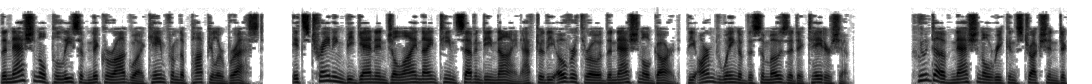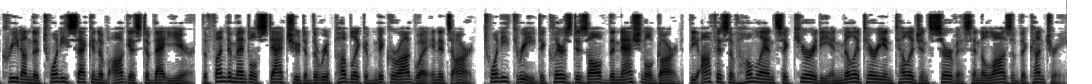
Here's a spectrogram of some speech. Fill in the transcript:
The National Police of Nicaragua came from the popular Brest. Its training began in July 1979 after the overthrow of the National Guard, the armed wing of the Somoza dictatorship. Junta of National Reconstruction decreed on the 22nd of August of that year, the fundamental statute of the Republic of Nicaragua in its art. 23 declares dissolved the National Guard, the Office of Homeland Security and Military Intelligence Service and the laws of the country.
